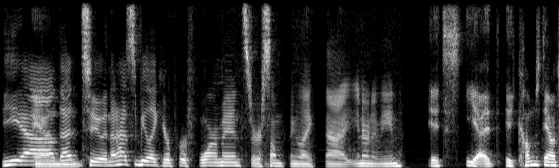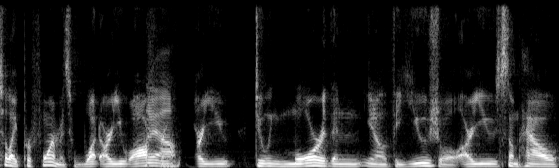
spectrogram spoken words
Yeah, that too, and that has to be like your performance or something like that. You know what I mean? it's yeah, it, it comes down to like performance. What are you offering? Yeah. Are you doing more than you know the usual? Are you somehow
